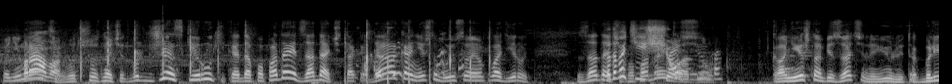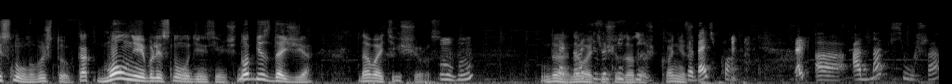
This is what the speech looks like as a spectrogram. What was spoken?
понимаете, Браво. вот что значит, вот в женские руки, когда попадает задача такая, да, конечно, будем с вами аплодировать. Задача давайте попадает, еще одну. Конечно, обязательно, Юлия, так блеснула, вы что? Как молния блеснула, Денис Евгеньевич, но без дождя. Давайте еще раз. Мгм. Да, Так, давайте еще закрепим задачу, конечно. Задачку. А, Одна Ксюша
